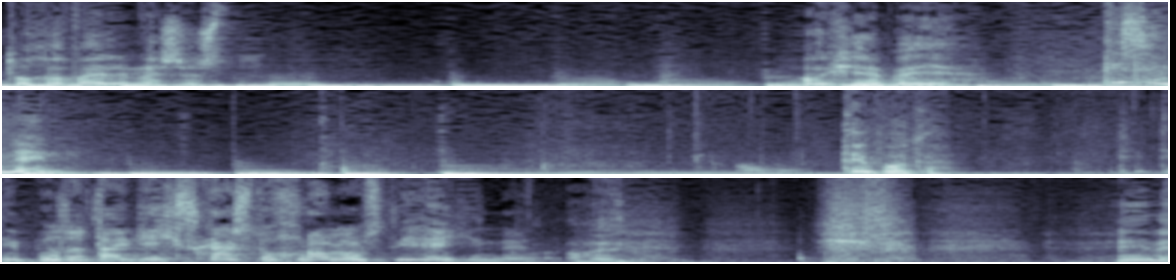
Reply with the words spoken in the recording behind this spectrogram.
το είχα βάλει μέσα στο. Όχι, ρε παιδιά. Τι συμβαίνει; Τίποτα. Τι τίποτα, Τάκη, έχεις χάσει το χρόνο σου, τι έγινε; Όχι. Είναι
